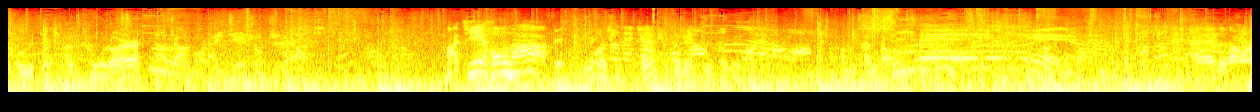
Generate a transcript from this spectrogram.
秃驴子，秃驴子，他的秃轮，大家过来接受治疗。把街轰他！应该是哎，踩点击，踩点击，他们弹倒。哎，鲁道后面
